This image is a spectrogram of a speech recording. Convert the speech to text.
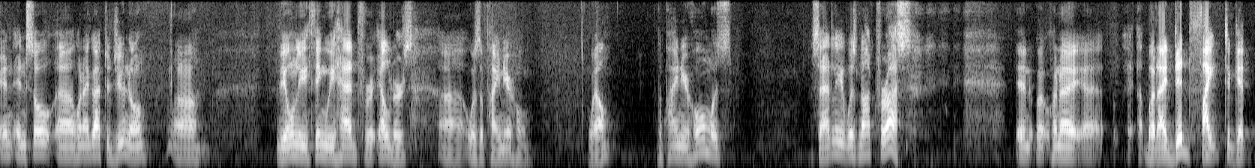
And, and so uh, when I got to Juneau, uh, the only thing we had for elders uh, was a pioneer home. Well, the pioneer home was, sadly, it was not for us. and when I, but I did fight to get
